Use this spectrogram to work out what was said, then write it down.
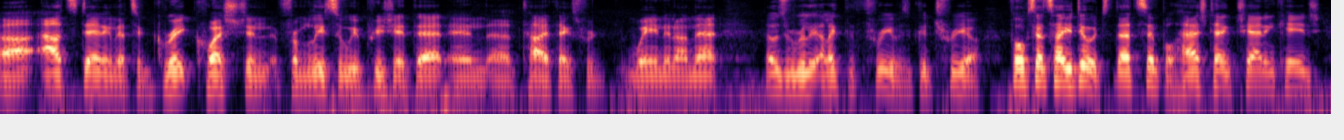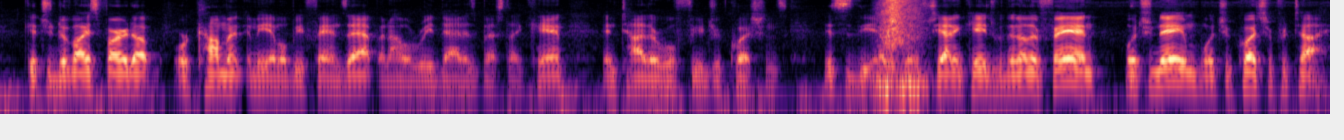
Uh, outstanding. That's a great question from Lisa. We appreciate that. And uh, Ty, thanks for weighing in on that. That was really, I like the three. It was a good trio. Folks, that's how you do it. It's that simple. Hashtag chatting cage. Get your device fired up or comment in the MLB Fans app, and I will read that as best I can. And Tyler will feed your questions. This is the Arizona Chatting Cage with another fan. What's your name? What's your question for Ty?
